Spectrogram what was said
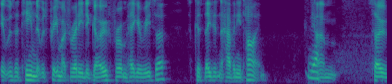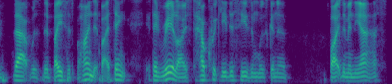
it was a team that was pretty much ready to go from Hegerisa because they didn't have any time. Yeah. Um, so that was the basis behind it. But I think if they'd realised how quickly this season was going to bite them in the ass,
